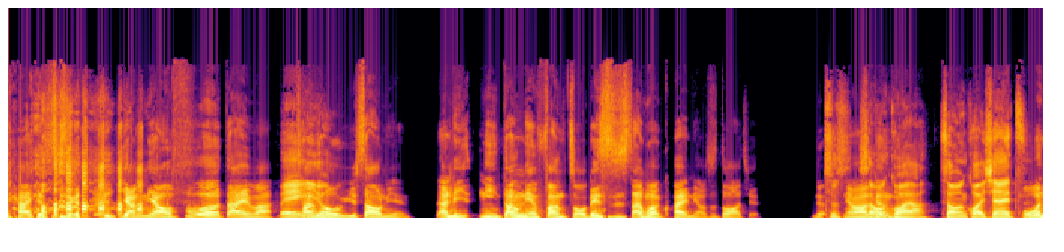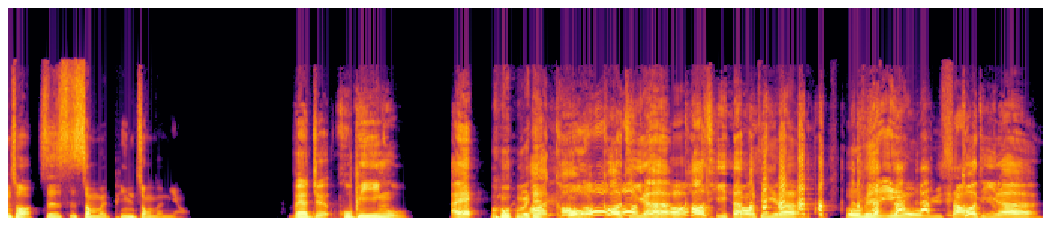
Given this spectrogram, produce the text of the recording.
家也是这个 养鸟富二代嘛。没有《苍鹭与少年》，啊，你你当年放走那十三万块鸟是多少钱？你要三万块啊，三万块。现在我问错，是是什么品种的鸟？没有，就虎皮鹦鹉。哎，虎皮扣扣题了，扣题了，扣题了。虎皮鹦鹉与少年，扣题了。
